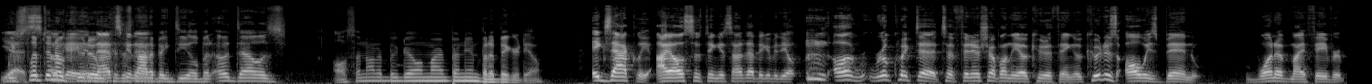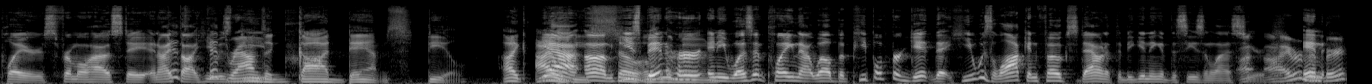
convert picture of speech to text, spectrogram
Yes. We slipped in okay, Okudah because it's gonna- not a big deal, but Odell is also not a big deal in my opinion, but a bigger deal. Exactly. I also think it's not that big of a deal. real quick to, to finish up on the Okudah thing. Okudah's always been one of my favorite players from Ohio State, and I thought he was round's the a goddamn steal. Like I Yeah, would be um, so he's over been hurt moon. and he wasn't playing that well, but people forget that he was locking folks down at the beginning of the season last year. I And remember.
